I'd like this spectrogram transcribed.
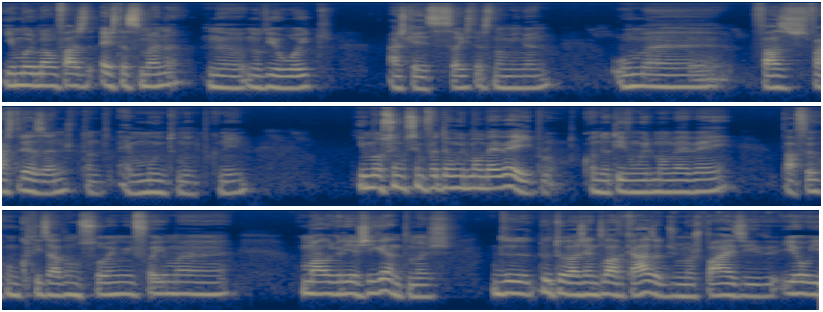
E o meu irmão faz esta semana, no, no dia 8, acho que é sexta, se não me engano, uma. faz, faz 3 anos, portanto é muito, muito pequenino. E o meu sonho sempre foi ter um irmão bebê. E pronto, quando eu tive um irmão bebê, pá, foi concretizado um sonho e foi uma, uma alegria gigante. Mas de, de toda a gente lá de casa, dos meus pais e de, eu e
